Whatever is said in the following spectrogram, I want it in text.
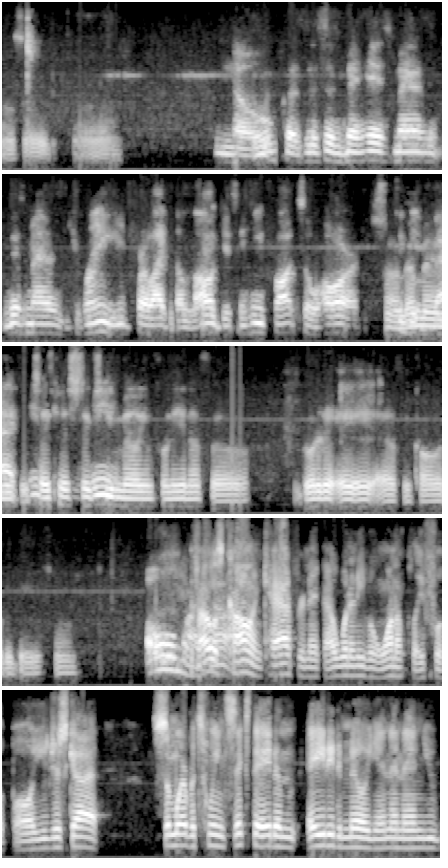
I was like, uh, no, because this has been his man, this man's dream for like the longest, and he fought so hard. son, To that get man back needs to take his the sixty league. million from the NFL, go to the AAF, and call it a day, son. Oh my If I was god! Colin Kaepernick, I wouldn't even want to play football. You just got somewhere between six to eight and eighty to million, and then you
